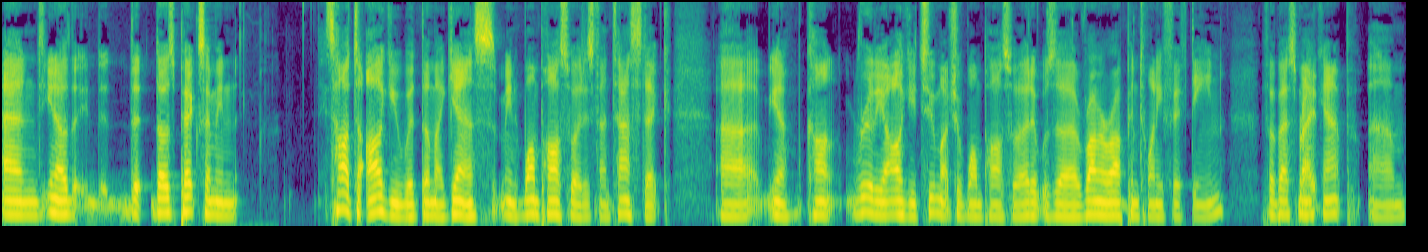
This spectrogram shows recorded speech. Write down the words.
and you know the, the, those picks. I mean, it's hard to argue with them, I guess. I mean, 1Password is fantastic. Uh, you know, can't really argue too much of 1Password. It was a runner up in 2015 for best Right. Mac app. Um,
